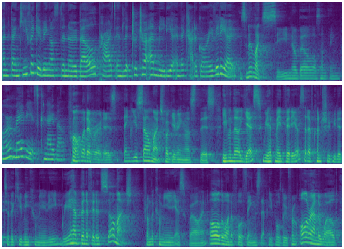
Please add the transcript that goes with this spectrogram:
and thank you for giving us the Nobel Prize in Literature and Media in the category video. Isn't it like C Nobel or something? Or maybe it's Knobel. Well, whatever it is, thank you so much for giving us this. Even though, yes, we have made videos that have contributed to the cubing community, we have benefited so much from the community as well and all the wonderful things that people do from all around the world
